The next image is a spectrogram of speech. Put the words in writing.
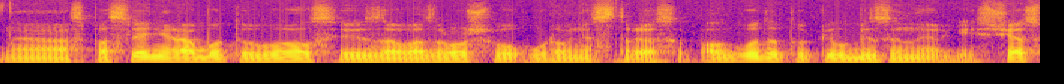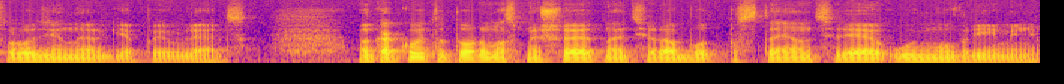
Э, с последней работы уволился из-за возросшего уровня стресса. Полгода тупил без энергии. Сейчас вроде энергия появляется но какой-то тормоз мешает найти работу, постоянно теряю уйму времени.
